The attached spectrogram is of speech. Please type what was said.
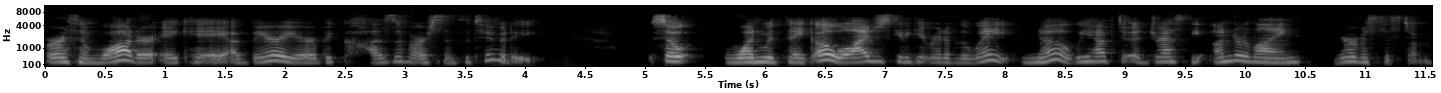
earth and water, aka a barrier, because of our sensitivity. So one would think, oh, well, I'm just going to get rid of the weight. No, we have to address the underlying nervous system.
